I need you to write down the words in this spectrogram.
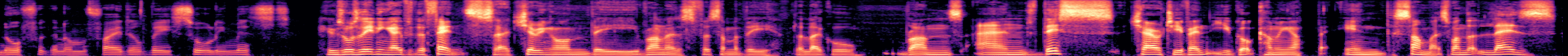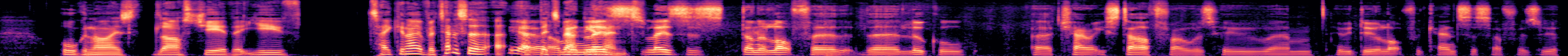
Norfolk, and I'm afraid he'll be sorely missed. He was always leaning over the fence, uh, cheering on the runners for some of the, the local runs. And this charity event that you've got coming up in the summer, it's one that Les organised last year that you've taken over. Tell us a, a, Yeah, bit I about mean, the Les, event. Les has done a lot for the local uh, charity Star Throwers, who um, who do a lot for cancer sufferers, who are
